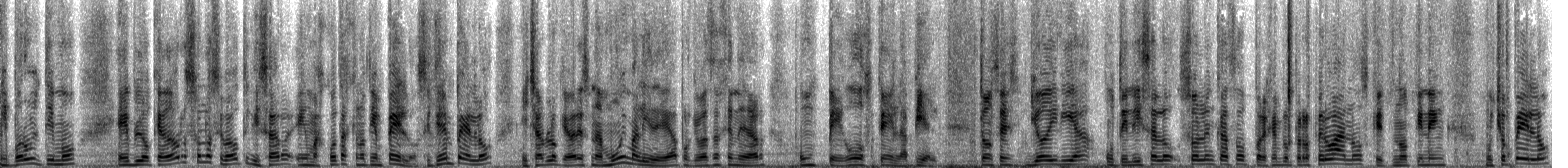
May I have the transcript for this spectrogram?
Y por último, el bloqueador solo se va a utilizar en mascotas que no tienen pelo. Si tienen pelo, echar bloqueador es una muy mala idea porque vas a generar un pegoste en la piel. Entonces yo diría, utilízalo solo en caso, por ejemplo, perros peruanos que no tienen mucho pelo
